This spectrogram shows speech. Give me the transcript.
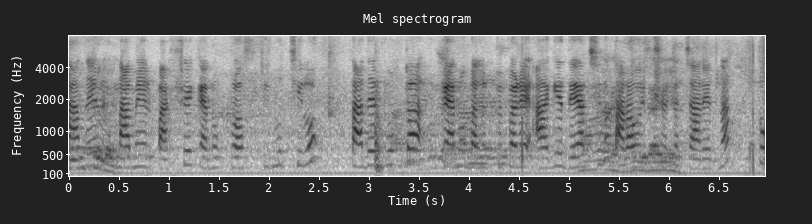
তাদের নামের পাশে কেন ক্রস চিহ্ন ছিল তাদের ভোটটা কেন ব্যালট পেপারে আগে দেয়া ছিল তারাও এই বিষয়টা জানেন না। তো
